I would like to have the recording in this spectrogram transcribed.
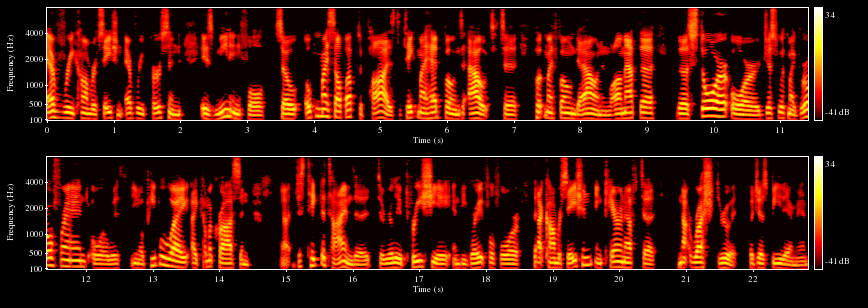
every conversation every person is meaningful. So open myself up to pause to take my headphones out to put my phone down. And while i'm at the the store or just with my girlfriend or with you know people who I, I come across and uh, just take the time to to really appreciate and be grateful for that conversation and care enough to not rush through it but just be there man.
